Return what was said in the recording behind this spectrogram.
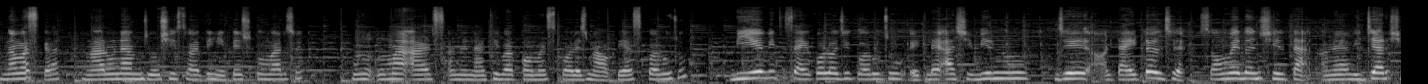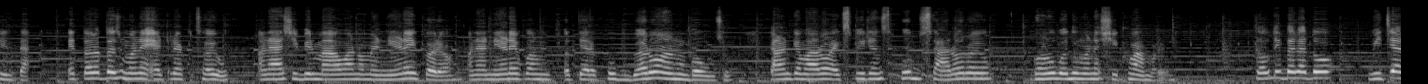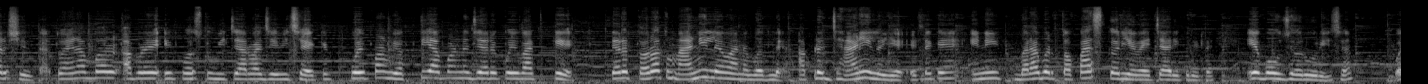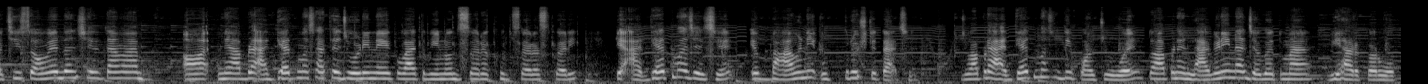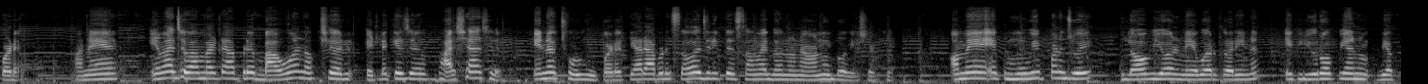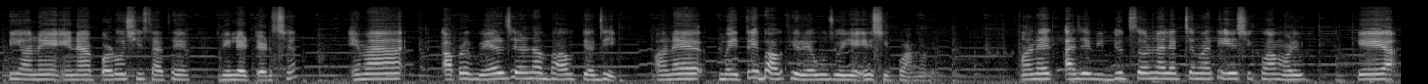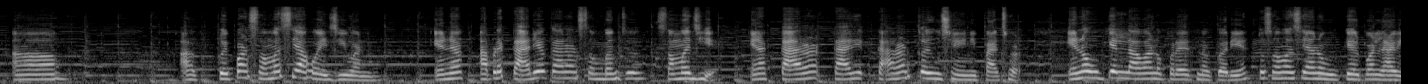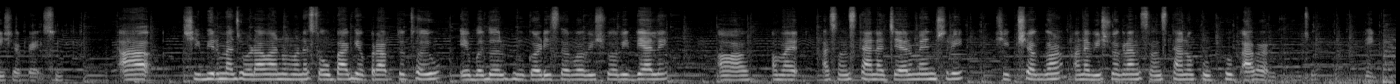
નમસ્કાર, મારું નામ જોશી સ્વાતિ હિતેશ કુમાર છે. હું ઉમા આર્ટ્સ અને નાથીબા કોમર્સ કોલેજમાં અભ્યાસ કરું છું. બીએ વિથ સાયકોલોજી કરું છું એટલે આ શિબિરનું જે ટાઇટલ છે, સંવેદનશીલતા અને વિચારશીલતા, એ તરત જ મને એટ્રેક્ટ થયું અને આ શિબિરમાં આવવાનો મેં નિર્ણય કર્યો અને આ નિર્ણય પર હું અત્યારે ખૂબ ગર્વ અનુભવું છું. કારણ કે મારો એક્સપિરિયન્સ ખૂબ સારો રહ્યો, ઘણું બધું મને શીખવા મળ્યું. સૌથી પહેલાં તો વિચારશીલતા. તો એના પર આપણે એક વસ્તુ વિચારવા જેવી છે કે કોઈ પણ વ્યક્તિ આપણને જ્યારે કોઈ વાત કહે, ત્યારે તરત માની લેવાને બદલે આપણે જાણી લઈએ. એટલે કે એની બરાબર તપાસ કરીએ વૈચારિક રીતે. એ બહુ જરૂરી છે. પછી સંવેદનશીલતામાં ને આપણે આધ્યાત્મ સાથે જોડીને એક વાત વિનોદ સરે ખૂબ સરસ કરી કે આધ્યાત્મ જે છે, એ ભાવની ઉત્કૃષ્ટતા છે. જો આપણે આધ્યાત્મ સુધી પહોંચવું હોય, તો આપણે લાગણીના જગતમાં વિહાર કરવો પડે. અને એમાં જવા માટે આપણે બાવન અક્ષર એટલે કે જે ભાષા છે, એને છોડવું પડે. ત્યારે આપણે સહજ રીતે સંવેદનોને અનુભવી શકીએ. અમે એક મૂવી પણ જોઈ લવ યોર નેબર કરીને. એક યુરોપિયન વ્યક્તિ અને એના પડોશી સાથે રિલેટેડ છે. એમાં આપણે વેરઝેરના ભાવ ત્યજી અને મૈત્રી ભાવથી રહેવું જોઈએ એ શીખવા મળ્યું. અને આજે વિદ્યુત સરના લેક્ચરમાંથી એ શીખવા મળ્યું કે કોઈ પણ સમસ્યા હોય જીવનમાં, એના આપણે કાર્યકારણ સંબંધ સમજીએ. એના કારણ, કાર્ય, કારણ કયું છે એની પાછળ? એનો ઉકેલ લાવવાનો પ્રયત્ન કરીએ તો સમસ્યાનો ઉકેલ પણ લાવી શકાય છે. આ શિબિરમાં જોડાવાનું મને સૌભાગ્ય પ્રાપ્ત થયું. એ બદલ હું કડી સર્વ વિશ્વવિદ્યાલય અમારે આ સંસ્થાના ચેરમેન શ્રી, શિક્ષકગણ અને વિશ્વગ્રામ સંસ્થાનો ખૂબ ખૂબ આભાર માનું છું. Thank you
